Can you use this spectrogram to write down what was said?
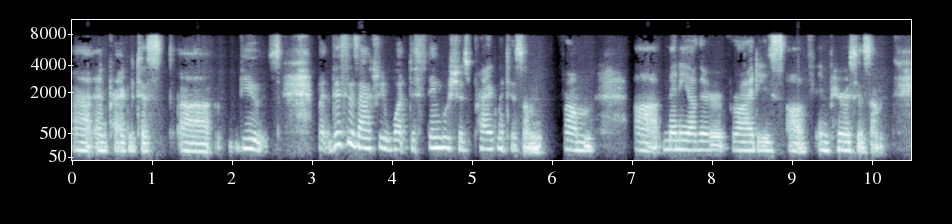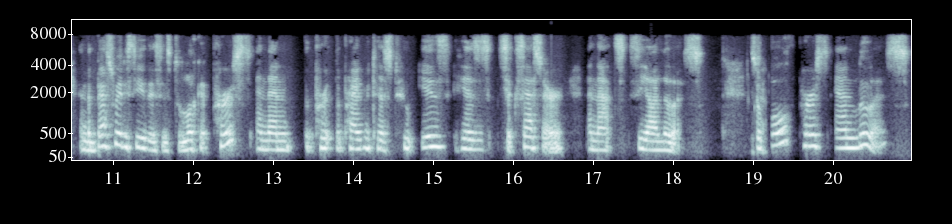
and pragmatist uh, views. But this is actually what distinguishes pragmatism from uh, many other varieties of empiricism. And the best way to see this is to look at Peirce and then the, per- the pragmatist who is his successor, and that's C.I. Lewis. So both Peirce and Lewis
